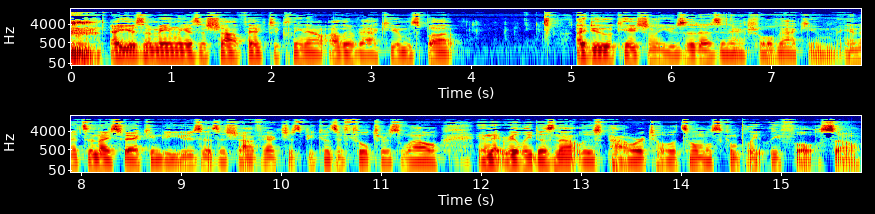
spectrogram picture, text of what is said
I use it mainly as a shop vac to clean out other vacuums, but I do occasionally use it as an actual vacuum, and it's a nice vacuum to use as a shop vac just because it filters well, and it really does not lose power till it's almost completely full, so...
